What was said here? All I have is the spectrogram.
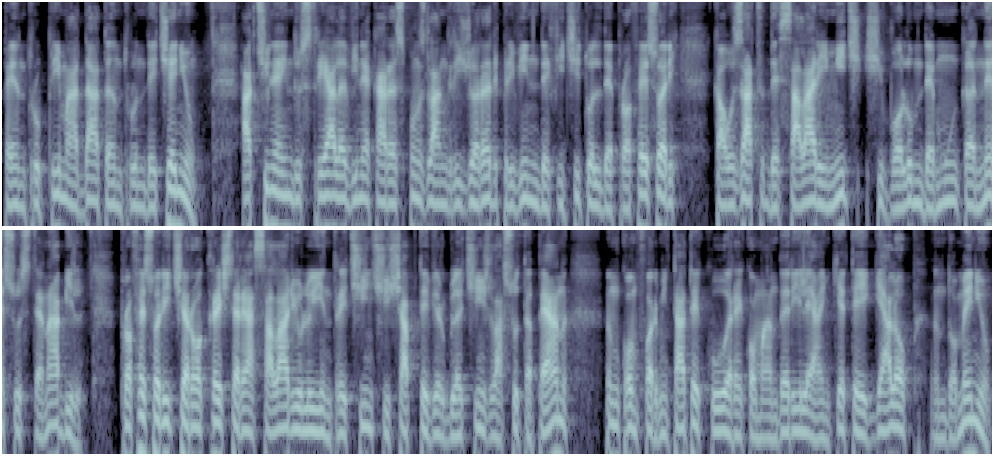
pentru prima dată într-un deceniu. Acțiunea industrială vine ca răspuns la îngrijorări privind deficitul de profesori cauzat de salarii mici și volum de muncă nesustenabil. Profesorii cer o creștere a salariului între 5 și 7,5% pe an, în conformitate cu recomandările anchetei Gallup în domeniu.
